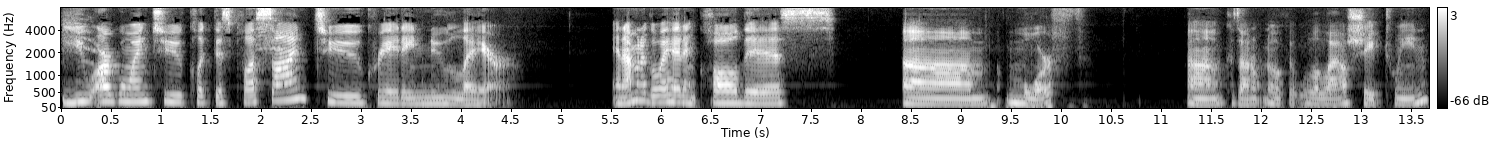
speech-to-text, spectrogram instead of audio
you are going to click this plus sign to create a new layer. And I'm going to go ahead and call this um, morph because um, I don't know if it will allow shape tween.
